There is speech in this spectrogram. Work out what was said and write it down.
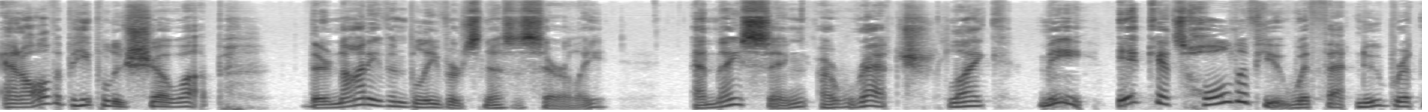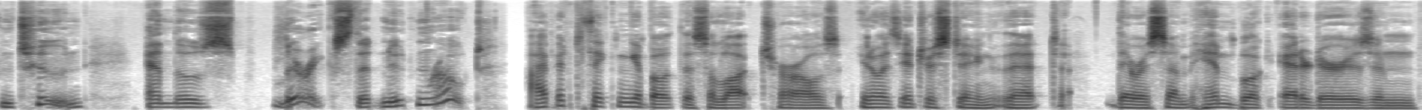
and all the people who show up, they're not even believers necessarily, and they sing a wretch like me. It gets hold of you with that New Britain tune and those lyrics that Newton wrote. I've been thinking about this a lot, Charles. You know, it's interesting that there were some hymn book editors and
